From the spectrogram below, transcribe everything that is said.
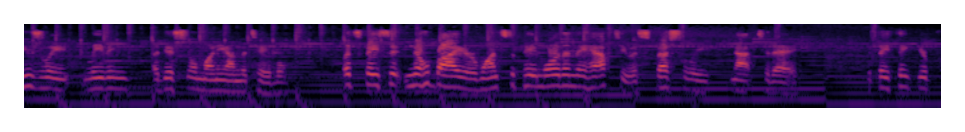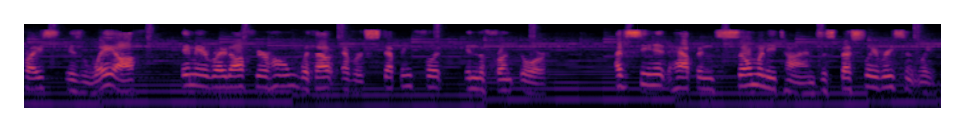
usually leaving additional money on the table. Let's face it, no buyer wants to pay more than they have to, especially not today. If they think your price is way off, they may write off your home without ever stepping foot in the front door. I've seen it happen so many times, especially recently.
